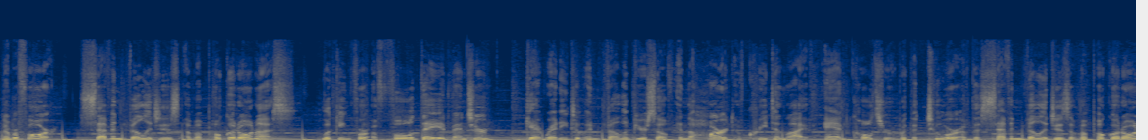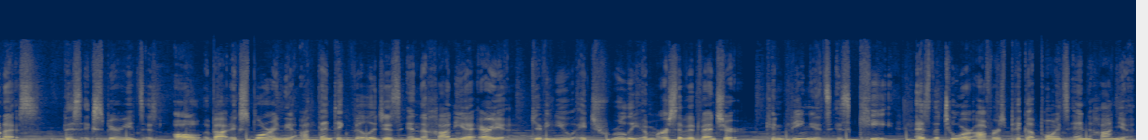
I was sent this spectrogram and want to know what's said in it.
Number 4. 7 Villages of Apokoronas Looking for a full day adventure? Get ready to envelop yourself in the heart of Cretan life and culture with a tour of the seven villages of Apokoronas. This experience is all about exploring the authentic villages in the Chania area, giving you a truly immersive adventure. Convenience is key, as the tour offers pickup points in Chania,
